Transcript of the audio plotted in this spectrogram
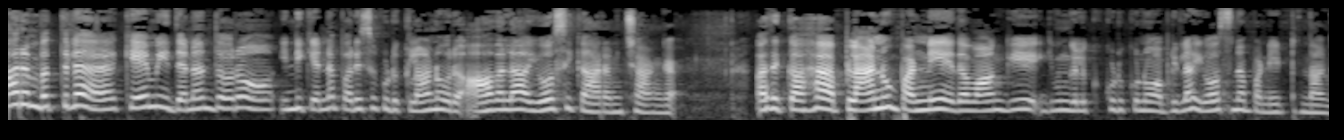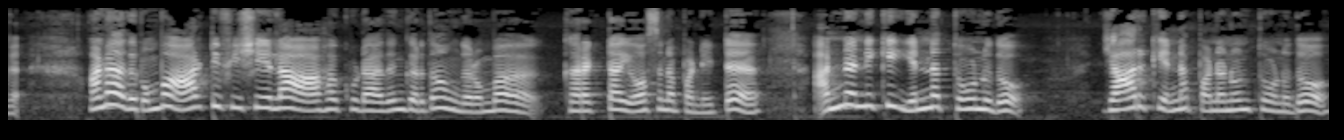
ஆரம்பத்தில் கேமி தினந்தோறும் இன்றைக்கி என்ன பரிசு கொடுக்கலான்னு ஒரு ஆவலாக யோசிக்க ஆரம்பிச்சாங்க. அதுக்காக பிளானும் பண்ணி இதை வாங்கி இவங்களுக்கு கொடுக்கணும் அப்படிலாம் யோசனை பண்ணிட்டு இருந்தாங்க. ஆனால் அது ரொம்ப ஆர்டிஃபிஷியலாக ஆகக்கூடாதுங்கிறதும் அவங்க ரொம்ப கரெக்டாக யோசனை பண்ணிவிட்டு அன்னன்னைக்கு என்ன தோணுதோ யாருக்கு என்ன பண்ணணும்னு தோணுதோ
